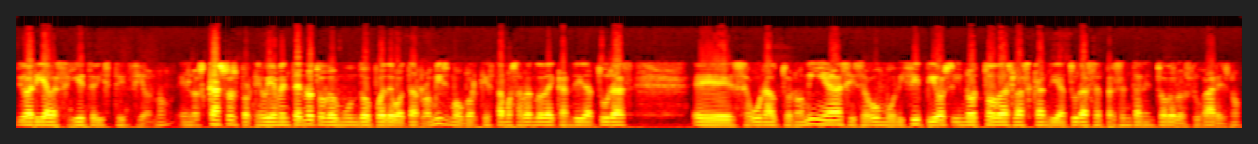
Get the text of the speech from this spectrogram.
yo haría la siguiente distinción, ¿no? En los casos, porque obviamente no todo el mundo puede votar lo mismo, porque estamos hablando de candidaturas eh, según autonomías y según municipios, y no todas las candidaturas se presentan en todos los lugares, ¿no?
